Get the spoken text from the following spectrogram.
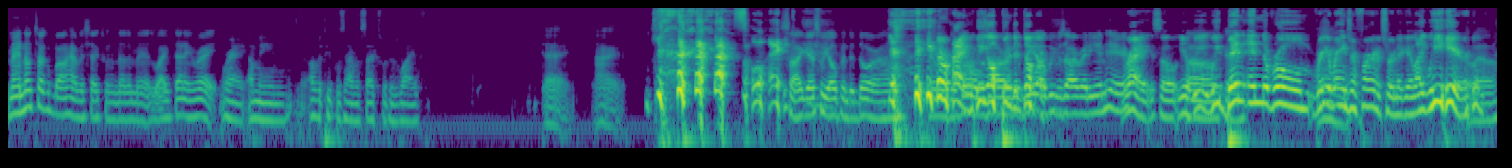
Man, don't talk about having sex with another man's wife. That ain't right. right? I mean, other people's having sex with his wife. Dang. All right. so like, So I guess we opened the door, huh? yeah, right. was We opened already- the door. We, we was already in here. Right. So yeah, Oh, we we've okay. been in the room rearranging furniture, nigga. Like we here. Well,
